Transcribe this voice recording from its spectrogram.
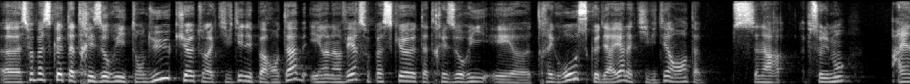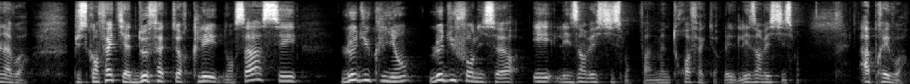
euh, c'est pas parce que ta trésorerie est tendue que ton activité n'est pas rentable, et à l'inverse, parce que ta trésorerie est euh, très grosse que derrière l'activité est rentable. Ça n'a absolument rien à voir. Puisqu'en fait, il y a deux facteurs clés dans ça, c'est le du client, le du fournisseur et les investissements. Enfin, même trois facteurs, les, investissements à prévoir.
